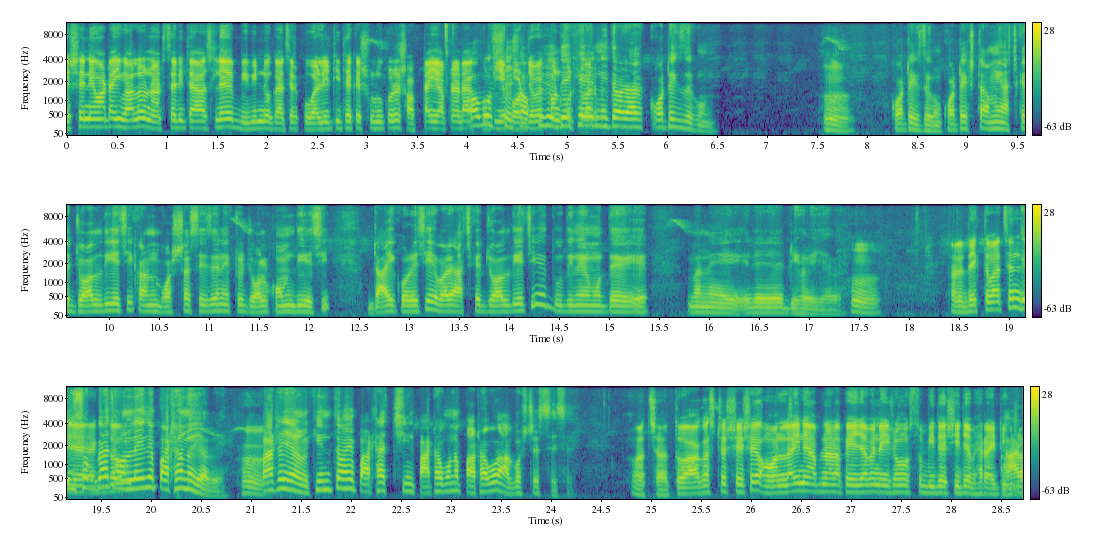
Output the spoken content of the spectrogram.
এসে নেওয়াটাই ভালো নার্সারিতে আসলে বিভিন্ন গাছের কোয়ালিটি থেকে শুরু করে সবটাই আপনারা অবশ্যই পর্যবেক্ষণ দেখে নিতে আর কটেক্স দেখুন। হুম। কটেক্স দেখুন। কটেক্সটা আমি আজকে জল দিয়েছি কারণ বর্ষার সিজনে একটু জল কম দিয়েছি ডাই করেছি এবারে আজকে জল দিয়েছি দুদিনের মধ্যে মানে রেডি হয়ে যাবে। হুম। তাহলে দেখতে পাচ্ছেন যে সব গাছ অনলাইনে পাঠানো যাবে। পাঠিয়ে পাঠানো যাবে কিন্তু আমি পাঠাচ্ছি পাঠাবো না পাঠাবো আগস্টের শেষে। আচ্ছা তো আগস্টের শেষে অনলাইনে আপনারা পেয়ে যাবেন এই সমস্ত বিদেশি যে ভ্যারাইটি আর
